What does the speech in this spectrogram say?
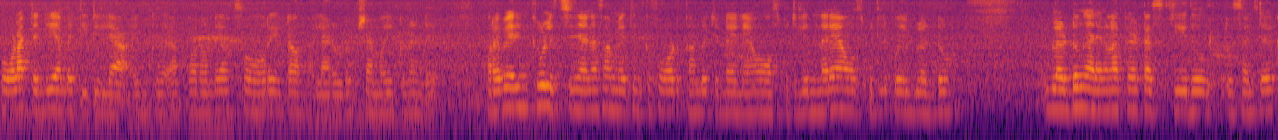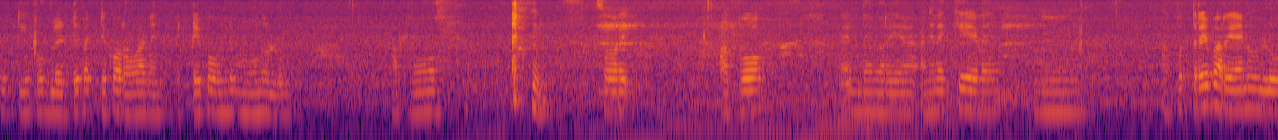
കോൾ അറ്റൻഡ് ചെയ്യാൻ പറ്റിയിട്ടില്ല. എനിക്ക് അപ്പോൾ അതുകൊണ്ട് ഞാൻ സോറി കേട്ടോ എല്ലാവരോടും ക്ഷമ വയ്ക്കുന്നുണ്ട് കുറേ പേര് എനിക്ക് വിളിച്ച് ഞാൻ ആ സമയത്ത് എനിക്ക് ഫോൺ എടുക്കാൻ പറ്റിയിട്ടുണ്ടായിരുന്നു ഞാൻ ഹോസ്പിറ്റലിൽ ഇന്നലെ ഞാൻ ഹോസ്പിറ്റലിൽ പോയി ബ്ലഡും ബ്ലഡും കാര്യങ്ങളൊക്കെ ടെസ്റ്റ് ചെയ്തു. റിസൾട്ട് കിട്ടിയപ്പോൾ ബ്ലഡ് പറ്റ കുറവാണ്. എട്ട് പോയിന്റ് മൂന്നുള്ളൂ. അപ്പോൾ സോറി അപ്പോൾ എന്താ പറയുക അങ്ങനെയൊക്കെയാണ്. അപ്പോൾ ഇത്രേ പറയാനുള്ളൂ.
